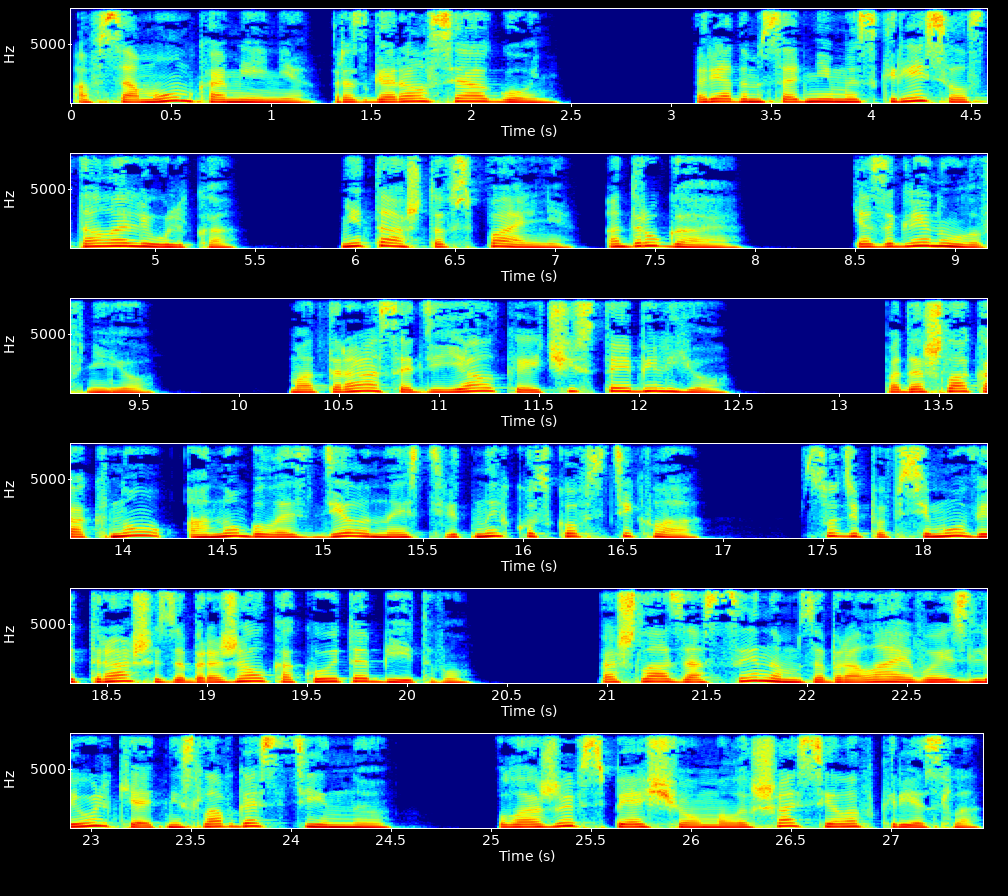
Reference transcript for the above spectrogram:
а в самом камине разгорался огонь. Рядом с одним из кресел стала люлька. Не та, что в спальне, а другая. Я заглянула в нее. Матрас, одеялка и чистое белье. Подошла к окну, оно было сделано из цветных кусков стекла. Судя по всему, витраж изображал какую-то битву. Пошла за сыном, забрала его из люльки и отнесла в гостиную. Уложив спящего малыша, села в кресло.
